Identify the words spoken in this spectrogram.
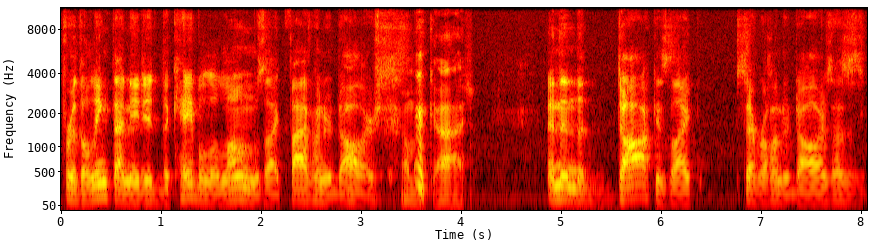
for the length I needed, the cable alone was like five hundred dollars, Oh my gosh. And then the dock is like several hundred dollars. I was just,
